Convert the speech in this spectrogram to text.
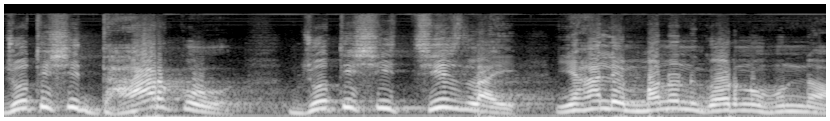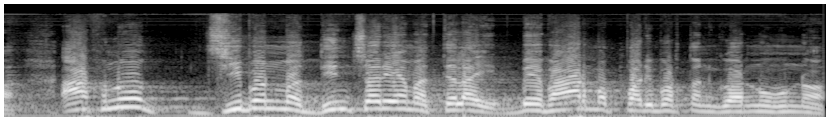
ज्योतिषी धारको ज्योतिषी चिजलाई यहाँले मनन गर्नुहुन्न। आफ्नो जीवनमा दिनचर्यामा त्यसलाई व्यवहारमा परिवर्तन गर्नुहुन्न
